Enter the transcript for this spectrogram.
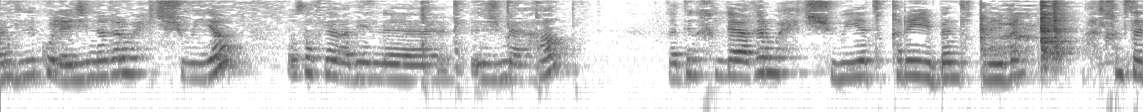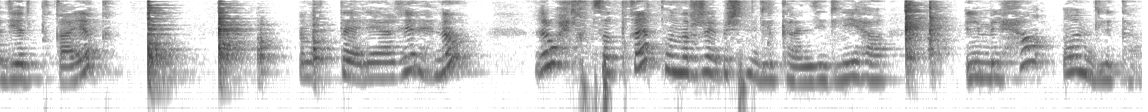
غندلكو العجينه غير واحد شوية وصافي غادي نجمعها. غادي نخليها غير واحد شوية تقريبا تقريبا واحد خمسة ديال الدقائق نغطي عليها غير هنا غير واحد خمسة دقائق ونرجع باش ندلكها. نزيد ليها الملحة وندلكها.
